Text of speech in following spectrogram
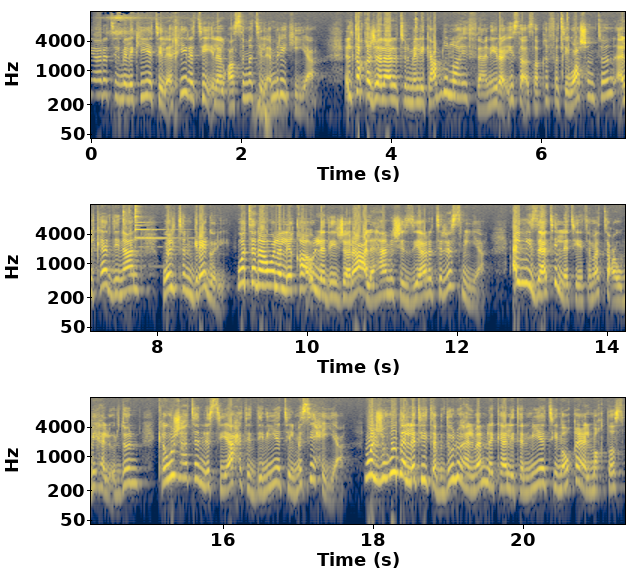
زيارة الملكية الأخيرة إلى العاصمة الأمريكية. التقى جلالة الملك عبد الله الثاني رئيس أساقفة واشنطن الكاردينال ويلتون غريغوري وتناول اللقاء الذي جرى على هامش الزيارة الرسمية. الميزات التي يتمتع بها الأردن كوجهة للسياحة الدينية المسيحية والجهود التي تبذلها المملكة لتنمية موقع المختص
